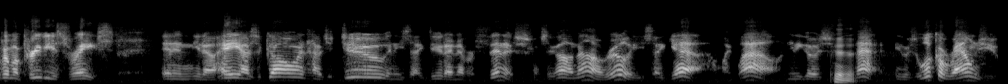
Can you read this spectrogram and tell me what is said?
from a previous race. And you know, hey, how's it going? How'd you do? And he's like, dude, I never finished. I was like, oh no, really? He's like, yeah. I'm like, wow. And he goes, Matt, he goes, look around you.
